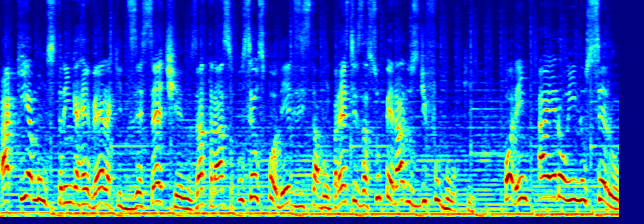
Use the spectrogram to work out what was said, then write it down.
Aqui a monstrenga revela que 17 anos atrás os seus poderes estavam prestes a superar os de Fubuki. Porém, a heroína o selou.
